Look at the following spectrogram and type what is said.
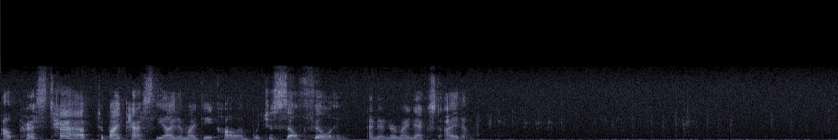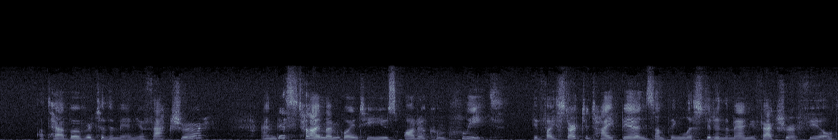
I'll press tab to bypass the item ID column, which is self-filling, and enter my next item. I'll tab over to the manufacturer, and this time I'm going to use autocomplete. If I start to type in something listed in the manufacturer field,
